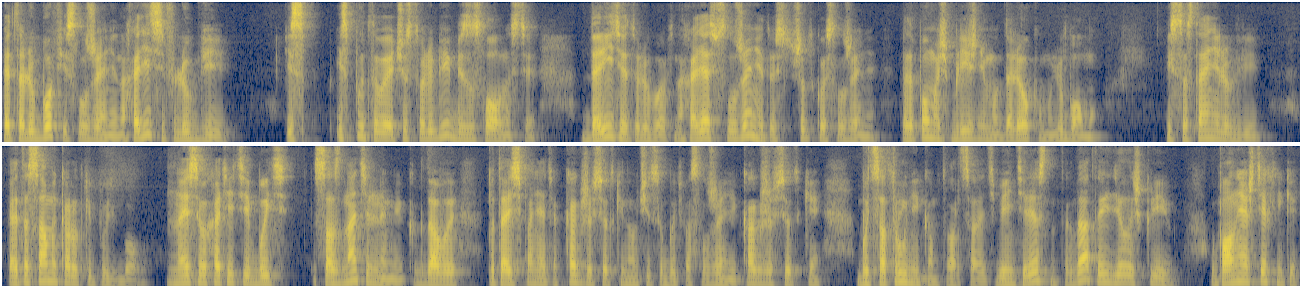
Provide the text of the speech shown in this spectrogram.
Это любовь и служение. Находитесь в любви. испытывая чувство любви, безусловности, дарите эту любовь, находясь в служении. То есть что такое служение? Это помощь ближнему, далекому, любому. Из состояния любви. Это самый короткий путь к Богу. Но если вы хотите быть сознательными, когда вы пытаетесь понять, а как же все-таки научиться быть во служении, как же все-таки быть сотрудником Творца, и тебе интересно, тогда ты делаешь крию, выполняешь техники.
